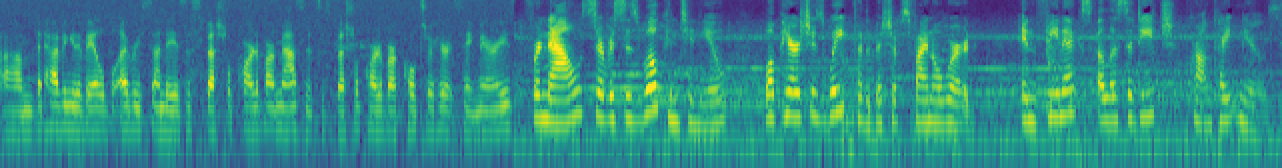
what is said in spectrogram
um, that having it available every Sunday is a special part of our Mass and it's a special part of our culture here at St. Mary's. For now, services will continue while parishes wait for the bishop's final word. In Phoenix, Alyssa Deach, Cronkite News.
